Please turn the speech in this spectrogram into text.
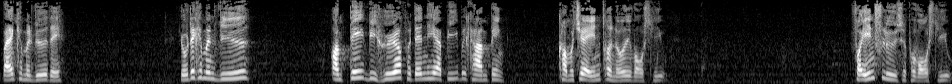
Hvordan kan man vide det? Jo, det kan man vide, om det vi hører på den her bibelcamping kommer til at ændre noget i vores liv. For indflydelse på vores liv.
